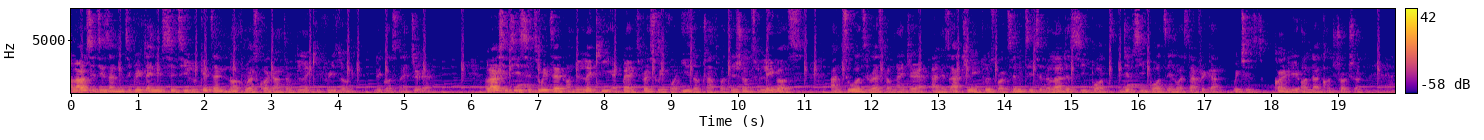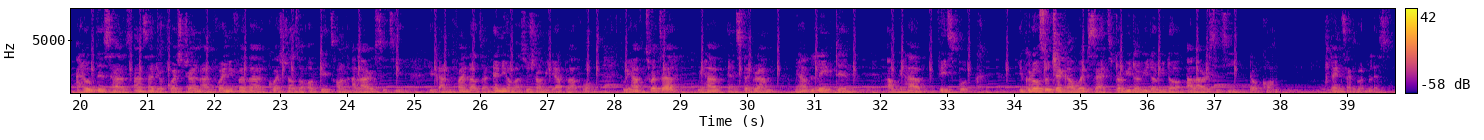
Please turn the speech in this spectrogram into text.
Alaro City is an integrated new city located in the northwest quadrant of the Lekki Free Zone, Lagos, Nigeria. Alaro City is situated on the Lekki-Epe Expressway for ease of transportation to Lagos and towards the rest of Nigeria and is actually in close proximity to the largest seaport, deep seaport in West Africa, which is currently under construction. I hope this has answered your question and for any further questions or updates on Alaro City, you can find out on any of our social media platforms. We have Twitter, we have Instagram, we have LinkedIn, and we have Facebook. You could also check our website www.alarocity.com. Thanks and God bless.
